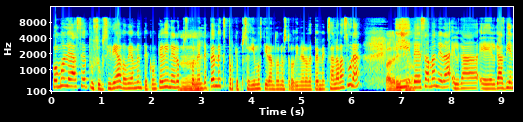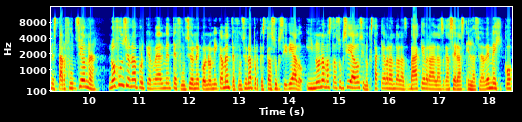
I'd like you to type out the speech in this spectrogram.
¿Cómo le hace? Pues subsidiado, obviamente. ¿Con qué dinero? Pues con mm. el de Pemex, porque pues seguimos tirando nuestro dinero de Pemex a la basura. Y de esa manera el, el gas bienestar funciona. No funciona porque realmente funciona económicamente, funciona porque está subsidiado. Y no nada más está subsidiado, sino que está quebrando a las, va a quebrar a las gaseras en la Ciudad de México,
